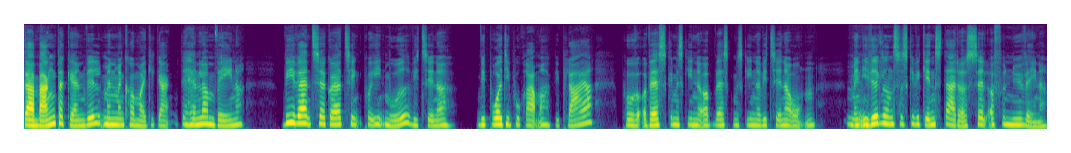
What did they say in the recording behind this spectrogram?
Der er mange, der gerne vil, men man kommer ikke i gang. Det handler om vaner. Vi er vant til at gøre ting på en måde. Vi tænder, vi bruger de programmer, vi plejer på vaskemaskiner, opvaskemaskiner, vi tænder ovnen. Mm. Men i virkeligheden, så skal vi genstarte os selv og få nye vaner.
